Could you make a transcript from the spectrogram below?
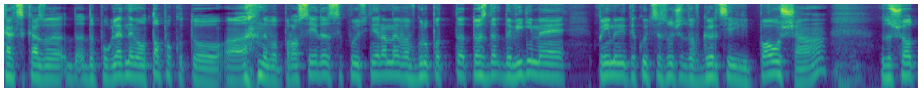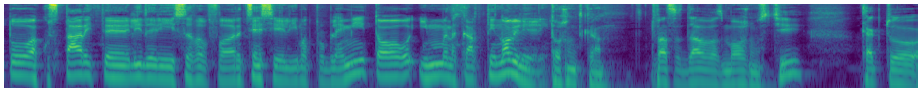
как се казва, да, да погледнем от опакото а, на въпроса и да се позиционираме в групата, т.е. Да, да видим примерите, които се случват в Гърция или Полша, защото ако старите лидери са в рецесия или имат проблеми, то имаме на картата и нови лидери. Точно така. Това създава възможности, както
